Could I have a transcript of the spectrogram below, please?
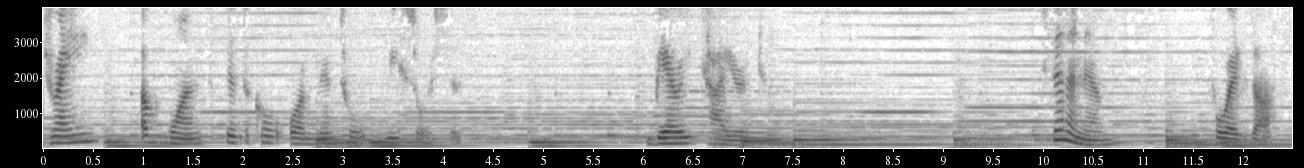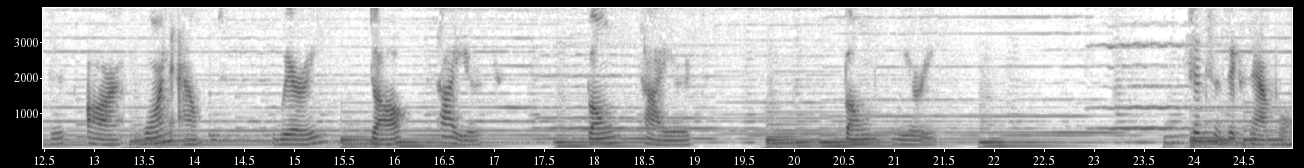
drain of one's physical or mental resources. Very tired. Synonyms for exhausted are worn out, weary, dog tired, bone tired, bone weary. Sentence example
